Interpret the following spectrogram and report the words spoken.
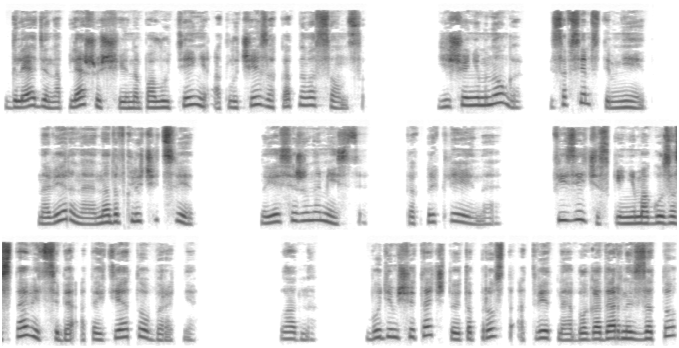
глядя на пляшущие на полу тени от лучей закатного солнца. Еще немного, и совсем стемнеет. Наверное, надо включить свет. Но я сижу на месте, как приклеенная, Физически не могу заставить себя отойти от оборотня. Ладно, будем считать, что это просто ответная благодарность за то,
